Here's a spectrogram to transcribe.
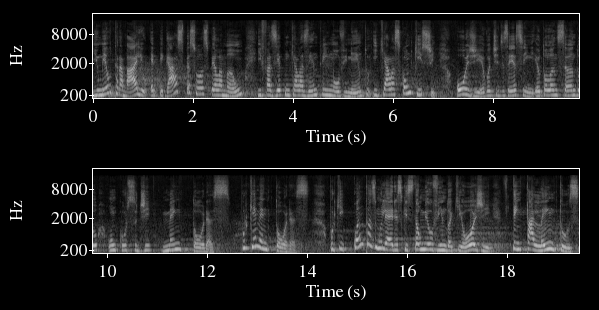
E o meu trabalho é pegar as pessoas pela mão e fazer com que elas entrem em movimento e que elas conquistem. Hoje eu vou te dizer assim, eu estou lançando um curso de mentoras. Por que mentoras? Porque quantas mulheres que estão me ouvindo aqui hoje têm talentos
